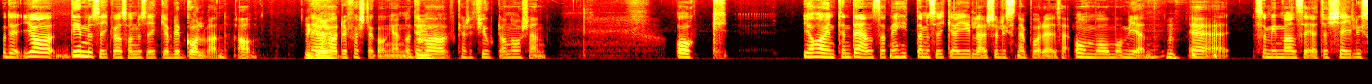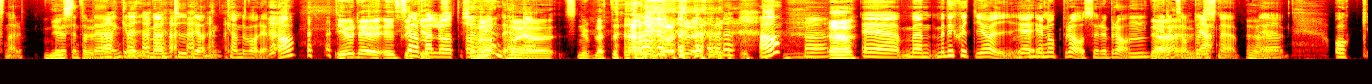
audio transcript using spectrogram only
Och det, jag, din musik var en sån musik jag blev golvad av när jag Okej. hörde det första gången. Och Det Mm. var kanske 14 år sedan. Och jag har ju en tendens att när jag hittar musik jag gillar så lyssnar jag på det så här om och om, och om igen. Eh, som min man säger att jag tjejlyssnar. Jag Just vet inte om det är en grej, men tydligen kan det vara det. Ja, Jo, det uttrycket Samma låt. Känner har, det? har jag snubblat ja. Ja. ja. Eh, men, men det skiter jag i. Är, Mm. är något bra så är det bra. Mm. Det är liksom, då ja. lyssnar jag. Ja. Eh, och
